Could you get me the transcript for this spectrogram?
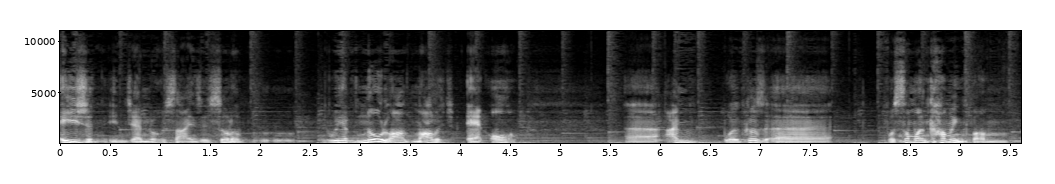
Asian in general science is sort of, we have no knowledge at all. Uh, I'm, well, because for someone coming from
